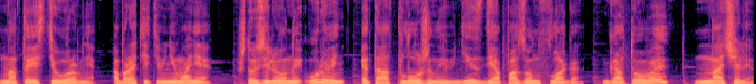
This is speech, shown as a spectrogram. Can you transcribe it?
на тесте уровня. Обратите внимание, что зеленый уровень – это отложенный вниз диапазон флага. Готовы? Начали!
